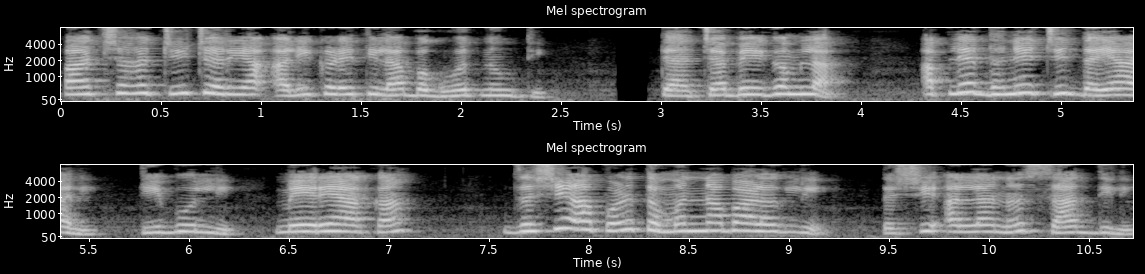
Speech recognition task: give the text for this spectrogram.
पाचशहाची चर्या अलीकडे तिला बघवत नव्हती. त्याच्या बेगमला आपल्या धनेची दया आली. ती बोलली मेरे आका जशी आपण तमन्ना बाळगली तशी अल्लानं साथ दिली.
